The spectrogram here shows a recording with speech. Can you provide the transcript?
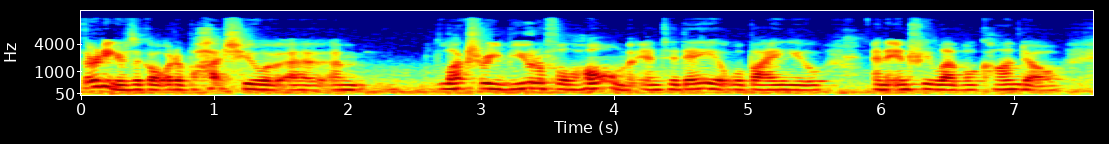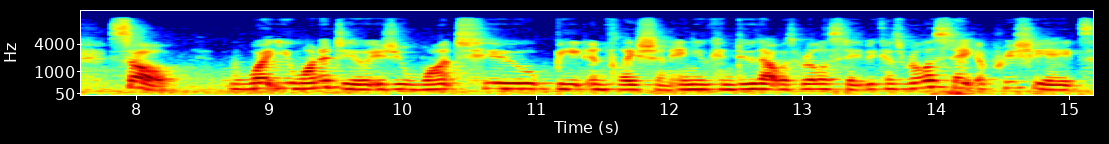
30 years ago it would have bought you a, a luxury, beautiful home, and today it will buy you an entry level condo. So, what you want to do is you want to beat inflation and you can do that with real estate because real estate appreciates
